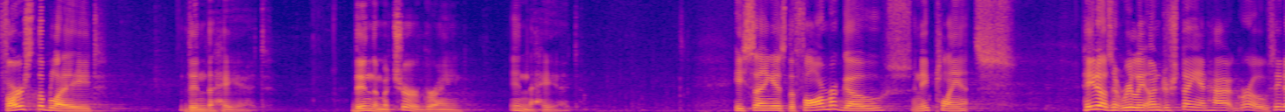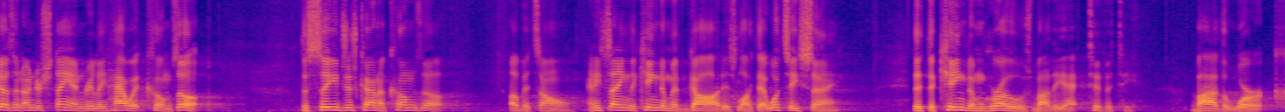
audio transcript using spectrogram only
First the blade, then the head, then the mature grain in the head. He's saying, as the farmer goes and he plants, he doesn't really understand how it grows. He doesn't understand really how it comes up. The seed just kind of comes up of its own. And he's saying the kingdom of God is like that. What's he saying? That the kingdom grows by the activity, by the work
